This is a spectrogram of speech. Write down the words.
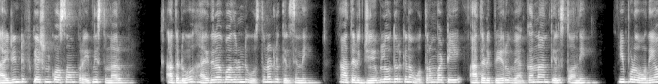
ఐడెంటిఫికేషన్ కోసం ప్రయత్నిస్తున్నారు. అతడు హైదరాబాద్ నుండి వస్తున్నట్లు తెలిసింది. అతడి జేబులో దొరికిన ఉత్తరం బట్టి అతడి పేరు వెంకన్న అని తెలుస్తోంది. ఇప్పుడు ఉదయం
